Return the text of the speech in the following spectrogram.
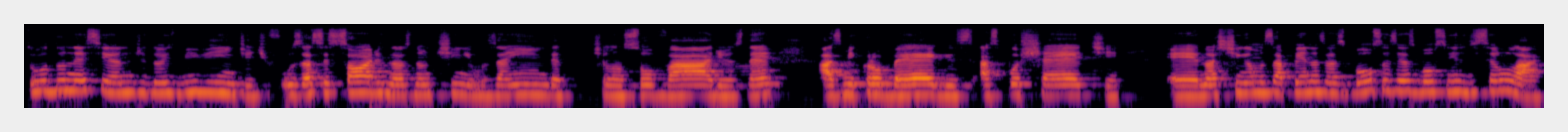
tudo nesse ano de 2020. Os acessórios nós não tínhamos ainda, gente lançou vários, né? As microbags, as pochetes é, nós tínhamos apenas as bolsas e as bolsinhas de celular.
